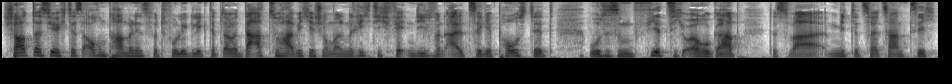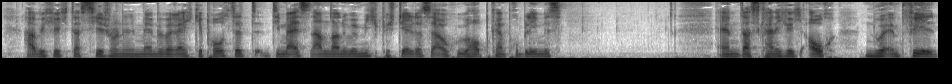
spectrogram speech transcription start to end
Schaut, dass ihr euch das auch ein paar Mal ins Portfolio gelegt habt, aber dazu habe ich ja schon mal einen richtig fetten Deal von Alzer gepostet, wo es es um 40 Euro gab. Das war Mitte 2020, habe ich euch das hier schon in dem Member-Bereich gepostet. Die meisten haben dann über mich bestellt, dass er auch überhaupt kein Problem ist. Ähm, das kann ich euch auch nur empfehlen.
